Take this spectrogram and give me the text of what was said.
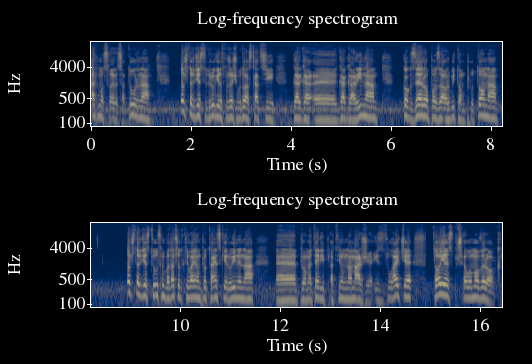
atmosfery Saturna. 142 rozpoczęła się budowa stacji Garga, e, Gagarina, Kok Zero poza orbitą Plutona. 148 badacze odkrywają protańskie ruiny na e, Platinum na Marsie. I słuchajcie, to jest przełomowy rok.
